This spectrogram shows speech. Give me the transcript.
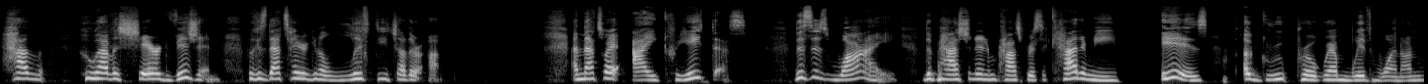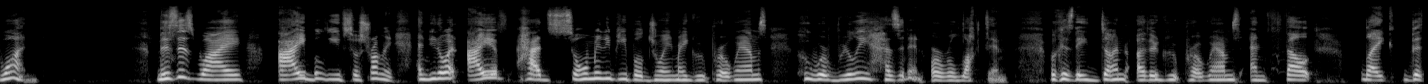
have who have a shared vision because that's how you're going to lift each other up. And that's why I create this. This is why the Passionate and Prosperous Academy is a group program with one on one. This is why I believe so strongly. And you know what? I have had so many people join my group programs who were really hesitant or reluctant because they'd done other group programs and felt like the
